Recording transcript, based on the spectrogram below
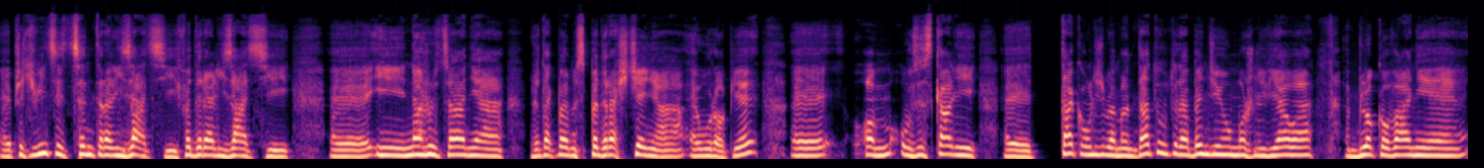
e, przeciwnicy centralizacji, federalizacji e, i narzucania, że tak powiem, spedraścienia Europie, uzyskali taką liczbę mandatów, która będzie umożliwiała blokowanie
